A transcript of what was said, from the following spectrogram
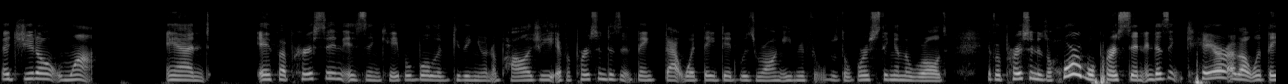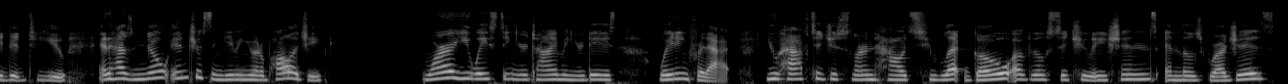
that you don't want. And if a person is incapable of giving you an apology, if a person doesn't think that what they did was wrong, even if it was the worst thing in the world, if a person is a horrible person and doesn't care about what they did to you and has no interest in giving you an apology, why are you wasting your time and your days waiting for that? You have to just learn how to let go of those situations and those grudges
